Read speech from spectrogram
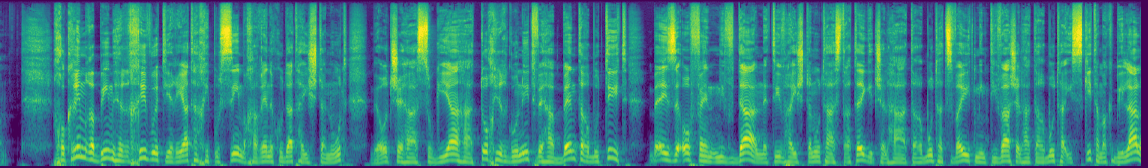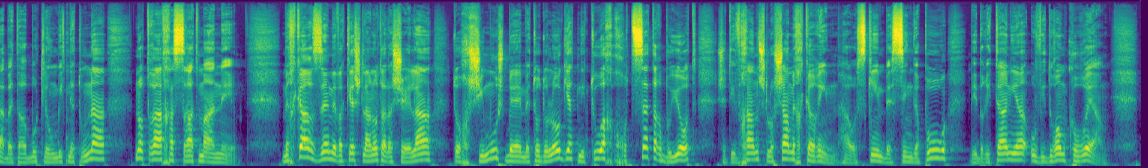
חוקרים רבים הרחיבו את יריית החיפושים אחרי נקודת ההשתנות, בעוד שהסוגיה התוך-ארגונית והבין-תרבותית, באיזה אופן נבדל נתיב ההשתנות האסטרטגית של התרבות הצבאית מנתיבה של התרבות העסקית המקבילה לה בתרבות לאומית נתונה, נותרה חסרת מענה. מחקר זה מבקש לענות על השאלה תוך שימוש במתודולוגיית ניתוח חוצה תרבויות שתבחן שלושה מחקרים העוסקים בסינגפור, בבריטניה ובדרום קוריאה.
